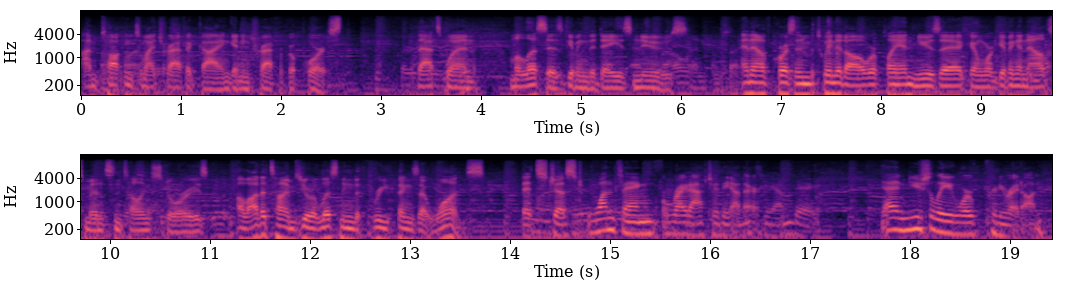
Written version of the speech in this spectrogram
I'm talking to my traffic guy and getting traffic reports. That's when Melissa is giving the day's news. And then, of course, in between it all, we're playing music and we're giving announcements and telling stories. A lot of times, you're listening to three things at once. It's just one thing right after the other. And usually we're pretty right on.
